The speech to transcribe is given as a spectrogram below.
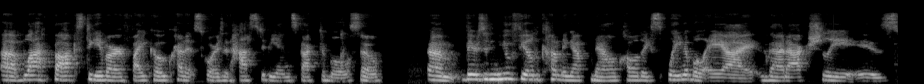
a black box to give our FICO credit scores. It has to be inspectable. So um, there's a new field coming up now called explainable AI that actually is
